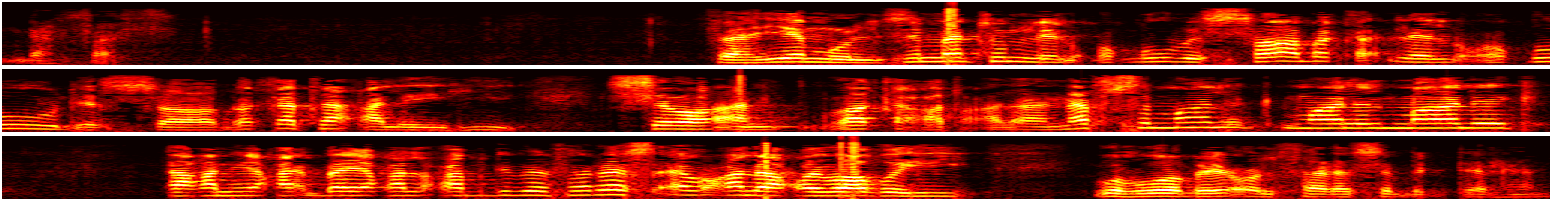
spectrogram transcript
نفذ. فهي ملزمة للعقود السابقة للعقود السابقة عليه سواء وقعت على نفس مالك مال المالك أعني بيع العبد بفرس أو على عوضه وهو بيع الفرس بالدرهم.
